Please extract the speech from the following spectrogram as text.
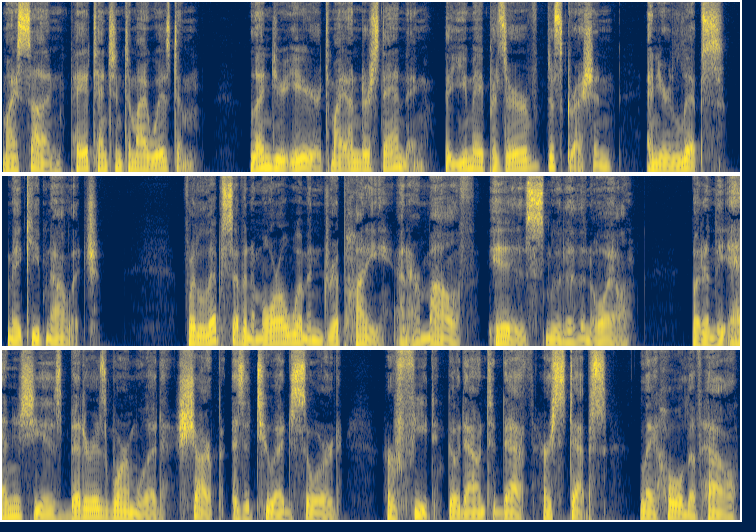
My son, pay attention to my wisdom. Lend your ear to my understanding, that you may preserve discretion, and your lips may keep knowledge. For the lips of an immoral woman drip honey, and her mouth is smoother than oil. But in the end she is bitter as wormwood, sharp as a two edged sword. Her feet go down to death, her steps lay hold of hell.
